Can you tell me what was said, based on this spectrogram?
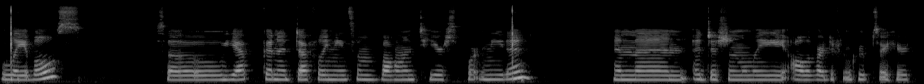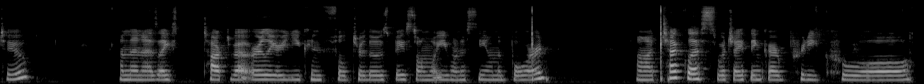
labels. So yep, gonna definitely need some volunteer support needed. And then additionally, all of our different groups are here too. And then as I talked about earlier, you can filter those based on what you want to see on the board. Uh, checklists, which I think are pretty cool.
